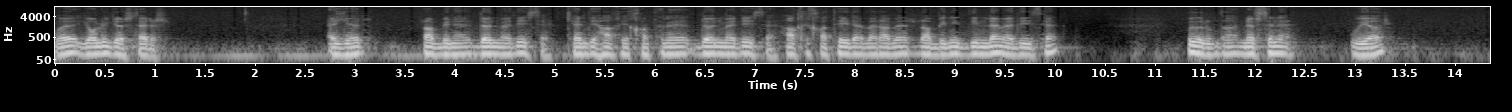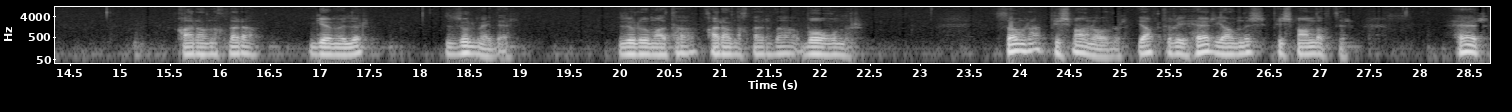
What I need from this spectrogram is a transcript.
ve yolu gösterir. Eğer Rabbine dönmediyse, kendi hakikatine dönmediyse, hakikatiyle beraber Rabbini dinlemediyse, bu durumda nefsine uyar, karanlıklara gömülür, zulmeder. Zulümata, karanlıklarda boğulur. Sonra pişman olur. Yaptığı her yanlış pişmanlıktır. Her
